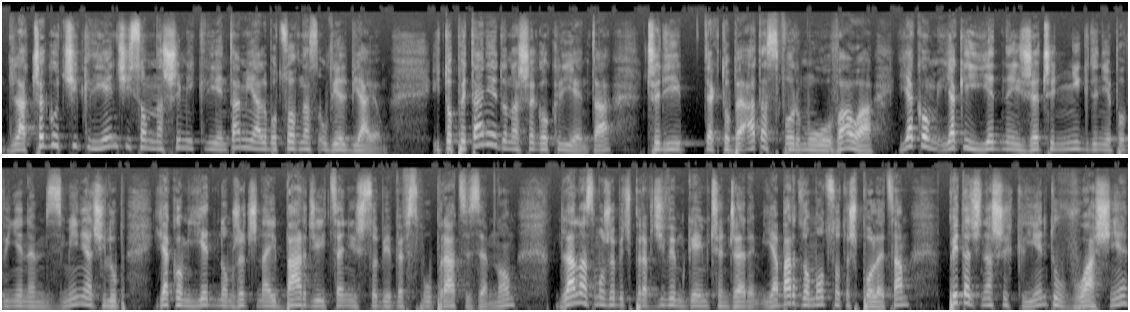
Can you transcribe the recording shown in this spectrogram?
dlaczego ci klienci są naszymi klientami albo co w nas uwielbiają. I to pytanie do naszego klienta, czyli jak to Beata sformułowała, jaką, jakiej jednej rzeczy nigdy nie powinienem zmieniać lub jaką jedną rzecz najbardziej cenisz sobie we współpracy ze mną, dla nas może być prawdziwym game changerem. Ja bardzo mocno też polecam pytać naszych klientów właśnie,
